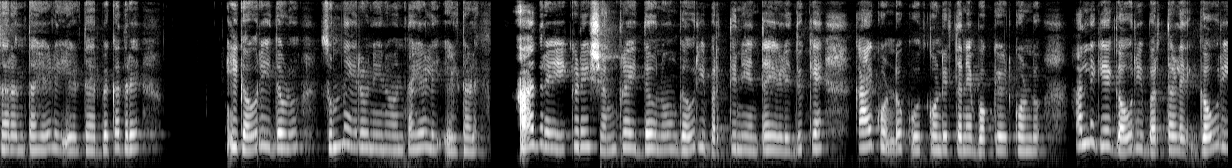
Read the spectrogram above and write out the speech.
ಸರ್ ಅಂತ ಹೇಳಿ ಹೇಳ್ತಾ ಇರಬೇಕಾದ್ರೆ ಈ ಗೌರಿ ಇದ್ದವಳು ಸುಮ್ಮನೆ ಇರು ನೀನು ಅಂತ ಹೇಳಿ ಹೇಳ್ತಾಳೆ. ಆದರೆ ಈ ಕಡೆ ಶಂಕರ ಇದ್ದವನು, ಗೌರಿ ಬರ್ತೀನಿ ಅಂತ ಹೇಳಿದ್ದಕ್ಕೆ ಕಾಯ್ಕೊಂಡು ಕೂತ್ಕೊಂಡಿರ್ತಾನೆ, ಬೊಕ್ಕೆ ಇಟ್ಕೊಂಡು. ಅಲ್ಲಿಗೆ ಗೌರಿ ಬರ್ತಾಳೆ. ಗೌರಿ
